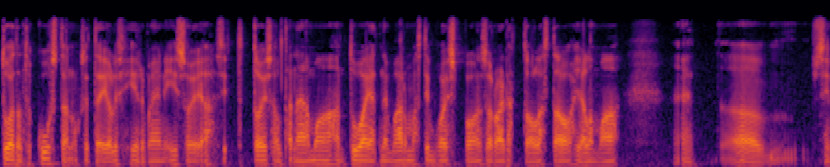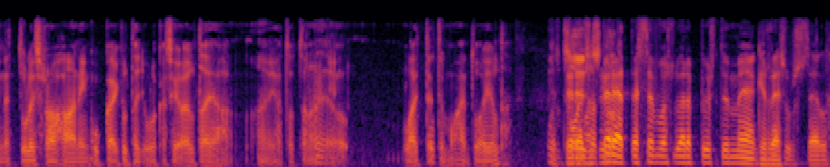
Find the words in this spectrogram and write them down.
tuotantokustannukset ei olisi hirveän isoja. Sitten toisaalta nämä maahantuojat, ne varmasti voisi sponsoroida tuollaista ohjelmaa. Et, äh, sinne tulisi rahaa niin kuin kaikilta julkaisijoilta ja, ja tota noin, niin, laitteiden maahantuojilta. Mutta periaatteessa, periaatteessa se voisi lyödä pystyyn meidänkin resursseilla.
